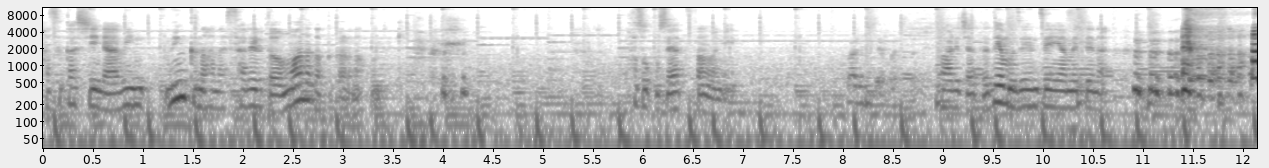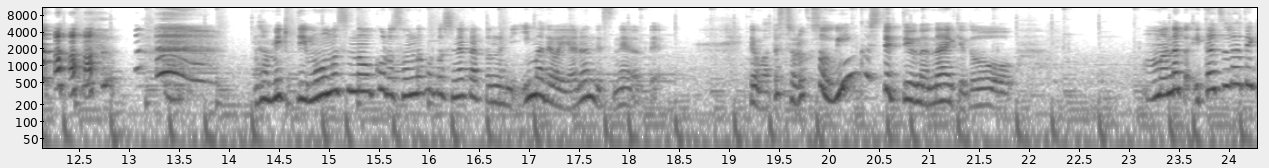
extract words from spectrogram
恥ずかしいな。ウィンウィンクの話されるとは思わなかったからなこの時。こそこそやってたのに。バレちゃいましたね。バレちゃった。でも全然やめてない。あ ミキティモームスの頃そんなことしなかったのに今ではやるんですねだって。でも私それこそウィンクしてっていうのはないけどまあなんかいたずら的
